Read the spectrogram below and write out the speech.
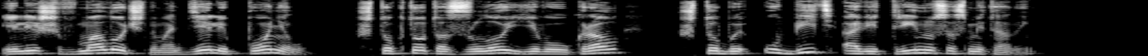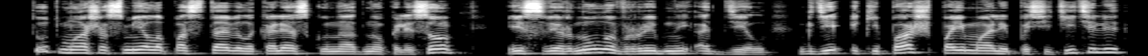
и лишь в молочном отделе понял, что кто-то злой его украл, чтобы убить авитрину со сметаной. Тут Маша смело поставила коляску на одно колесо и свернула в рыбный отдел, где экипаж поймали посетители,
